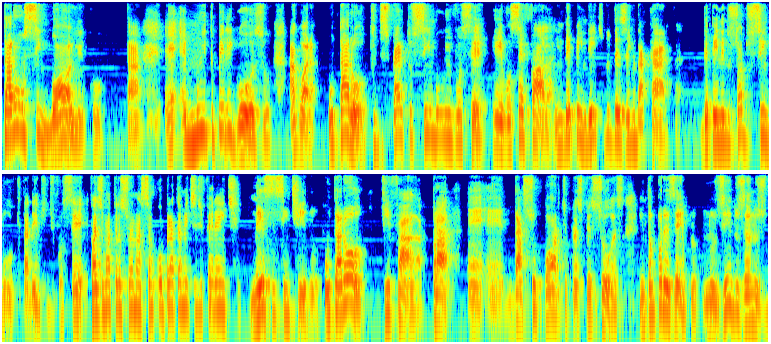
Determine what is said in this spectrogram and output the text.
tarô simbólico tá? É, é, muito perigoso. Agora, o tarô que desperta o símbolo em você, e você fala, independente do desenho da carta, dependendo só do símbolo que está dentro de você, faz uma transformação completamente diferente nesse sentido. O tarô que fala para é, é, dar suporte para as pessoas. Então, por exemplo, nos idos anos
